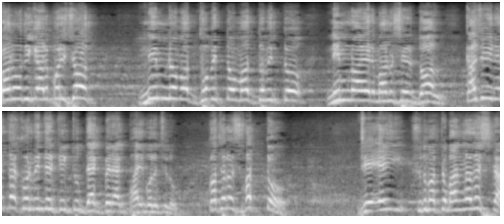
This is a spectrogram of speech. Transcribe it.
গণ অধিকার পরিষদ নিম্ন মধ্যবিত্ত মধ্যবিত্ত, নিম্ন আয়ের মানুষের দল। কাজেই নেতা কর্মীদেরকে একটু দেখবেন, এক ভাই বলেছিল। কথাটা সত্য যে এই শুধুমাত্র বাংলাদেশটা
